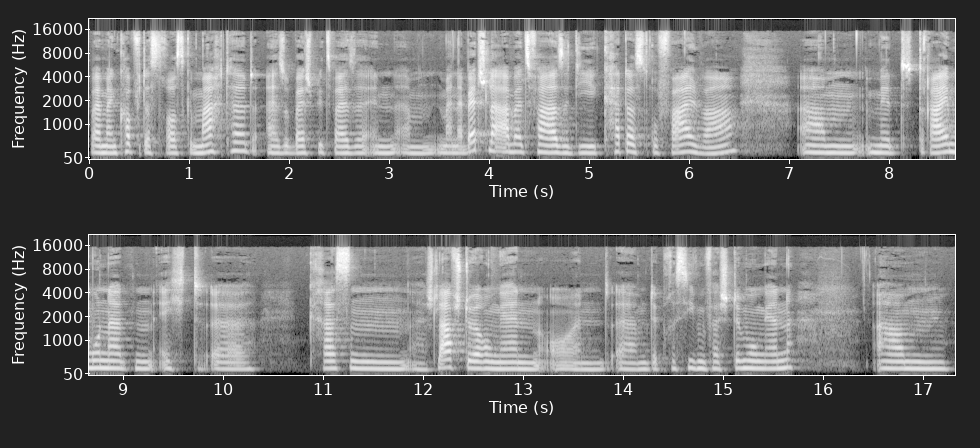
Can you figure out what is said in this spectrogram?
weil mein Kopf das draus gemacht hat. Also beispielsweise in ähm, meiner Bachelorarbeitsphase, die katastrophal war, ähm, mit drei Monaten echt äh, krassen äh, Schlafstörungen und ähm, depressiven Verstimmungen. Ähm,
